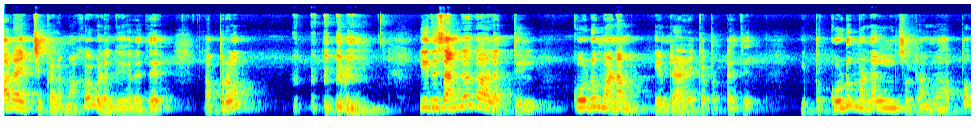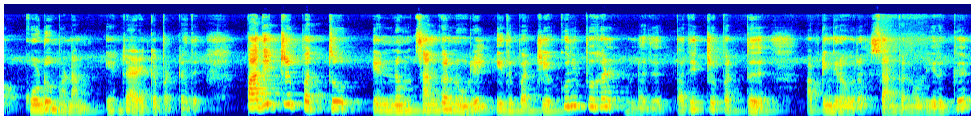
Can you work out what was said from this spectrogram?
ஆராய்ச்சி களமாக விளங்குகிறது. அப்புறம் இது சங்க காலத்தில் கொடுமணம் என்று அழைக்கப்பட்டது. இப்போ கொடுமணல்னு சொல்கிறாங்களா அப்போ கொடுமணம் என்று அழைக்கப்பட்டது. பதிற்று பத்து என்னும் சங்க நூலில் இது பற்றிய குறிப்புகள் உள்ளது. பதிற்று பத்து அப்படிங்கிற ஒரு சங்க நூல் இருக்குது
